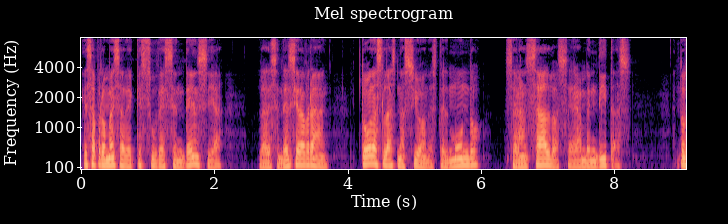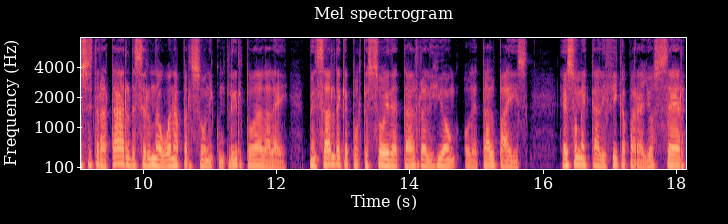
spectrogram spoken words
Esa promesa de que su descendencia, la descendencia de Abraham, todas las naciones del mundo serán salvas, serán benditas. Entonces tratar de ser una buena persona y cumplir toda la ley, pensar de que porque soy de tal religión o de tal país, eso me califica para yo ser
